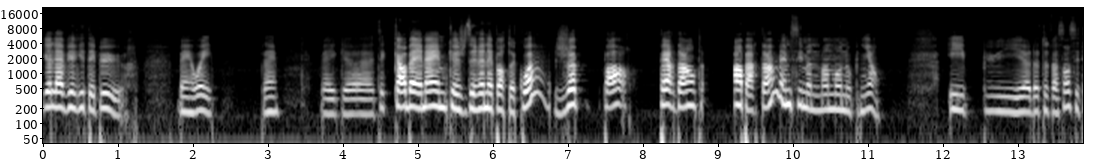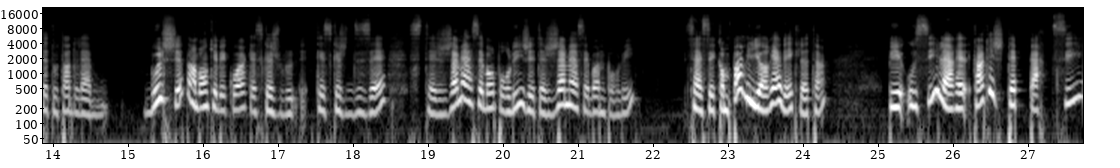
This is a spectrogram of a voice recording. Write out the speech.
Il y a la vérité pure. Ben oui. Fait que, quand ben même que je dirais n'importe quoi, je pars perdante en partant, même s'il me demande mon opinion. Et puis, euh, de toute façon, c'était tout le temps de la bullshit en bon québécois. Qu'est-ce que je, qu'est-ce que je disais? C'était jamais assez bon pour lui. J'étais jamais assez bonne pour lui ça s'est comme pas amélioré avec le temps. Puis aussi, quand j'étais partie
